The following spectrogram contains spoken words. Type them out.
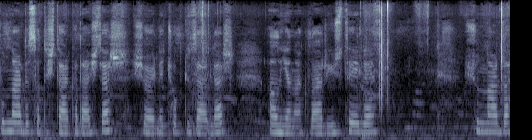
Bunlar da satışta arkadaşlar. Şöyle çok güzeller. Al yanaklar 100 TL. Şunlar da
